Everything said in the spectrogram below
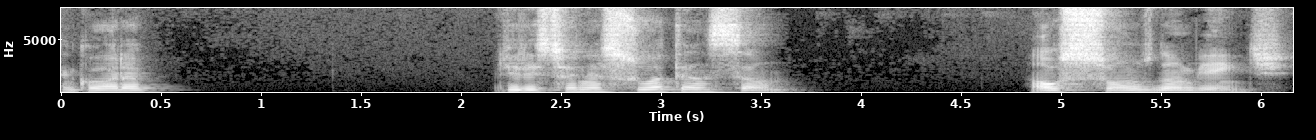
Agora, direcione a sua atenção aos sons do ambiente.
